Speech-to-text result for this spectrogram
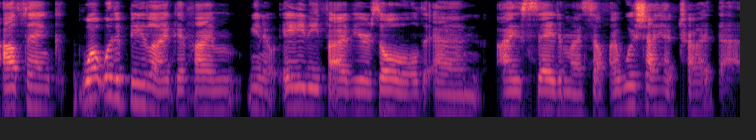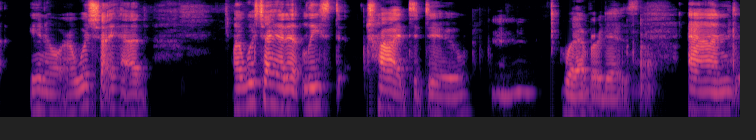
I'll think, what would it be like if I'm, you know, 85 years old and I say to myself, I wish I had tried that, you know, or I wish I had, I wish I had at least tried to do Mhm. whatever it is. And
